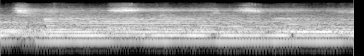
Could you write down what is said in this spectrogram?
righteousness, yes.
